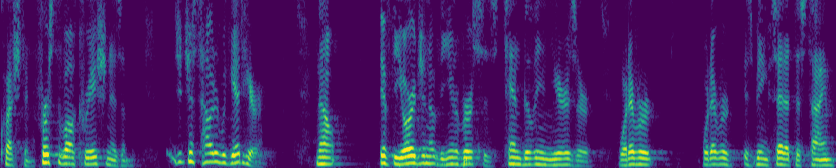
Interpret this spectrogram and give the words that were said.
question. First of all, creationism. Just how did we get here? Now, if the origin of the universe is 10 billion years or whatever, whatever is being said at this time,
